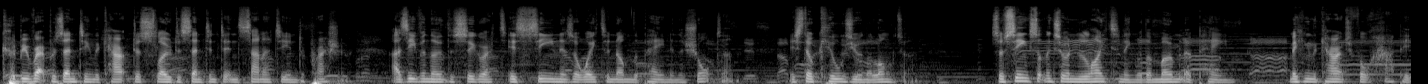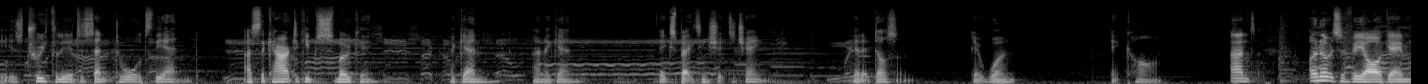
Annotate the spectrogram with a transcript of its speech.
could be representing the character's slow descent into insanity and depression, as even though the cigarette is seen as a way to numb the pain in the short term, it still kills you in the long term. So seeing something so enlightening with a moment of pain, making the character feel happy is truthfully a descent towards the end, as the character keeps smoking, again and again, expecting shit to change. Yet it doesn't. It won't. It can't. And I know it's a VR game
